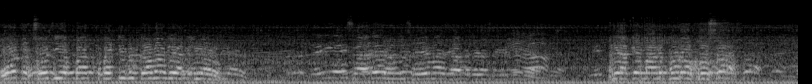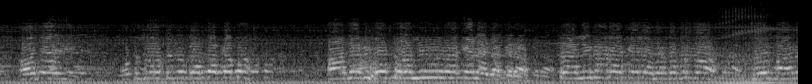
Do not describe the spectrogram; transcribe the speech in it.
ਉਹ ਦੱਸੋ ਜੀ ਆਪਾਂ ਕਮੇਟੀ ਨੂੰ ਕਹਾਂਗੇ ਅਗਲੀ ਵਾਰ। ਨਹੀਂ ਇਹ ਸਾਰੇ ਰੂਲ ਸੇਮ ਆ ਸਾਡੇ ਦਾ ਸੇਮ ਆ। ਇੱਥੇ ਆ ਕੇ ਮਨ ਪੂਰਾ ਖੁਸ਼ ਆ। ਆ ਜਾ ਜੀ ਉੱਠ ਜੋ ਉੱਠ ਨੂੰ ਕਰਦਾ ਕੰਮ। ਆ ਜਾ ਵੀ ਫਿਰ ਟਰਾਲੀ ਨੂੰ ਰੱਖ ਕੇ ਲੈ ਜਾ ਕਰਾ। ਟਰਾਲੀ ਨੂੰ ਰੱਖ ਕੇ ਲੈ ਜਾ ਬੱਬੂਆ ਜੇ ਮਨ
